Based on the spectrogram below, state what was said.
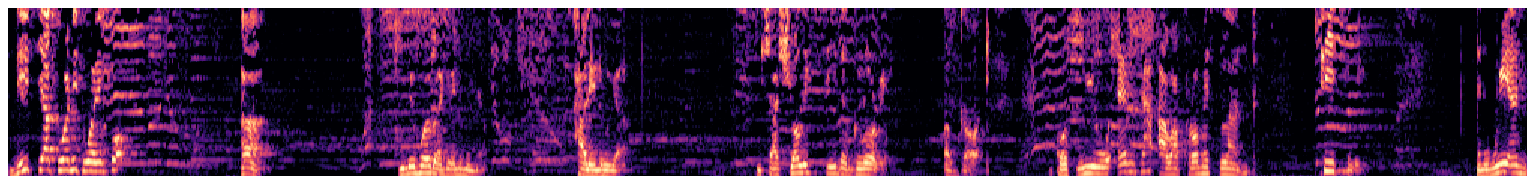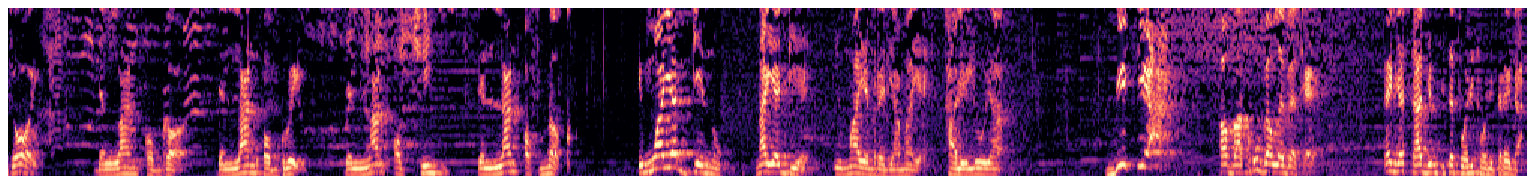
This year 2024. Ah. Yibɛhu Awurade anim Hallelujah. You shall surely see the glory of God because we will enter our promised land peacefully and we enjoy the land of God, the land of grace, the land of changes, the land of milk. Hallelujah. This year, Abakuva Levete. Ɛnyɛ saa dwom te sɛ 2023 da.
